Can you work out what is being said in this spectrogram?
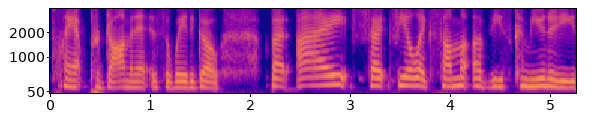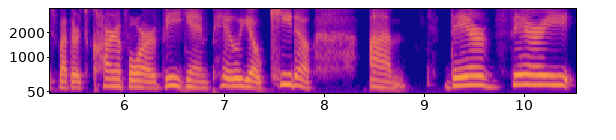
Plant predominant is the way to go. But I f- feel like some of these communities, whether it's carnivore, vegan, paleo, keto, um, they're very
